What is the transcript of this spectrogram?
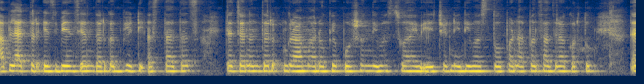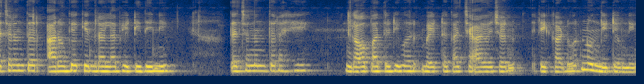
आपल्या तर एच बी एन सी अंतर्गत भेटी असतातच. त्याच्यानंतर ग्राम आरोग्य पोषण दिवस जो आहे एच वेचणी दिवस तो पण आपण साजरा करतो. त्याच्यानंतर आरोग्य केंद्राला भेटी देणे. त्याच्यानंतर आहे गाव पातळीवर बैठकाचे आयोजन रेकॉर्डवर नोंदी ठेवणे.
